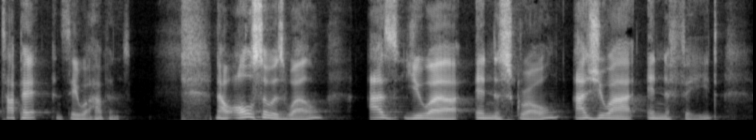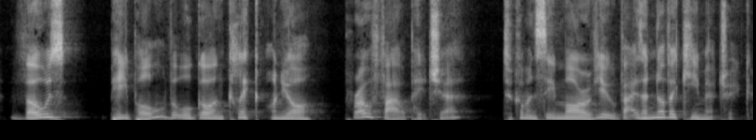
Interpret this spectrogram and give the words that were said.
tap it and see what happens. Now, also as well, as you are in the scroll, as you are in the feed, those people that will go and click on your profile picture to come and see more of you, that is another key metric.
